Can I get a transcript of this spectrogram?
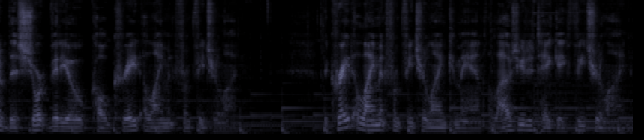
to this short video called Create Alignment from Feature Line. The Create Alignment from Feature Line command allows you to take a feature line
